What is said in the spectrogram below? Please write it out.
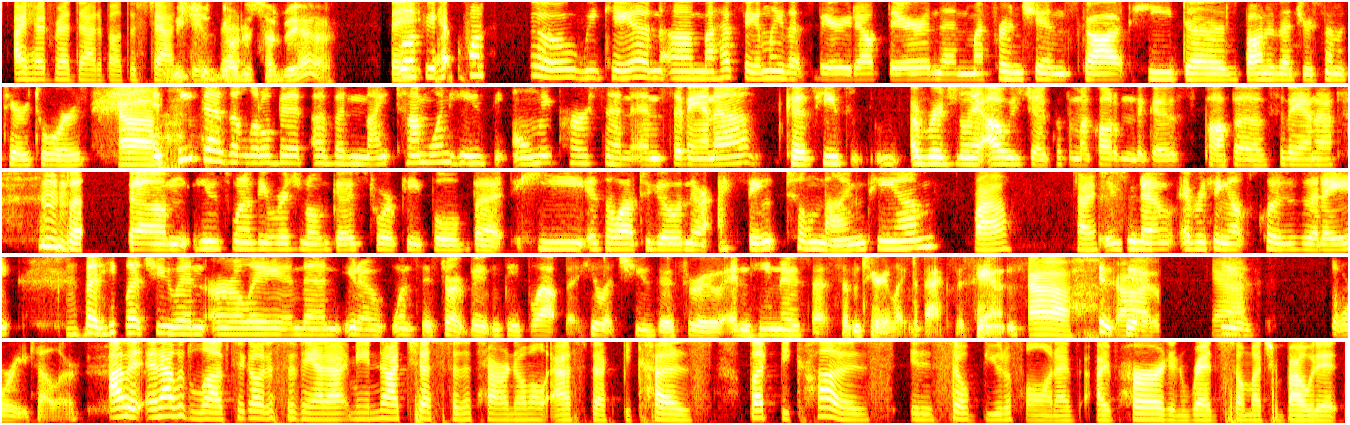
I had read that about the statue. We should go to Savannah. They- well, if you want to go, we can. Um, I have family that's buried out there, and then my friend Shannon Scott, he does Bonaventure Cemetery tours, uh, and he does a little bit of a nighttime one. He's the only person in Savannah because he's originally. I always joke with him. I called him the Ghost Papa of Savannah. Hmm. but um, he was one of the original ghost tour people. But he is allowed to go in there, I think, till nine p.m. wow, nice. You know, everything else closes at eight Mhm. but he lets you in early and then you know once they start booting people out but he lets you go through and he knows that cemetery like the back of his hand oh too God, he yeah. is a storyteller I would, and I would love to go to Savannah. I mean, not just for the paranormal aspect, because, but because it is so beautiful, and I've I've heard and read so much about it.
